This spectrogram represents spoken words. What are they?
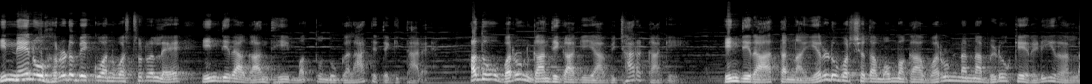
ಇನ್ನೇನು ಹೊರಡಬೇಕು ಅನ್ನುವಷ್ಟರಲ್ಲೇ ಇಂದಿರಾ ಗಾಂಧಿ ಮತ್ತೊಂದು ಗಲಾಟೆ ತೆಗಿತಾರೆ. ಅದು ವರುಣ್ ಗಾಂಧಿಗಾಗಿಯ ವಿಚಾರಕ್ಕಾಗಿ. ಇಂದಿರಾ ತನ್ನ ಎರಡು ವರ್ಷದ ಮೊಮ್ಮಗ ವರುಣ್ನನ್ನ ಬಿಡೋಕೆ ರೆಡಿ ಇರಲ್ಲ.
